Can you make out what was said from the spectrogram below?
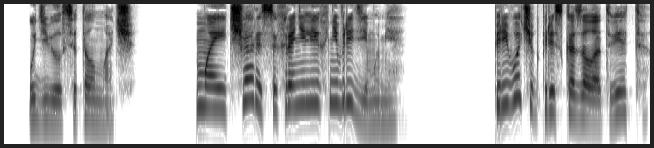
— удивился Толмач. «Мои чары сохранили их невредимыми». Переводчик пересказал ответ,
